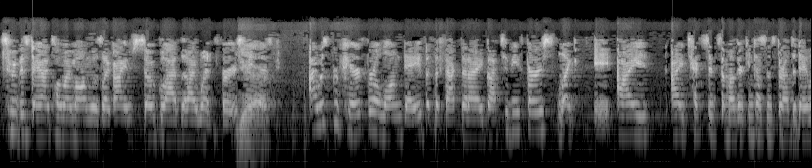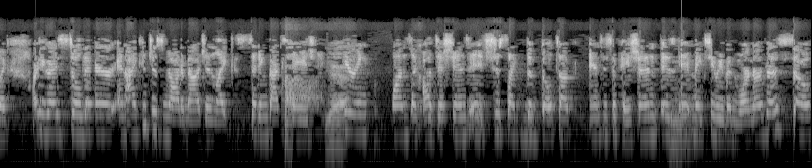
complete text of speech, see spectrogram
to this day I told my mom was like I am so glad that I went first yeah. because I was prepared for a long day, but the fact that I got to be first, like it, I I texted some other contestants throughout the day, like, "Are you guys still there?" And I could just not imagine like sitting backstage, yeah. hearing ones like auditions. It's just like the built up anticipation is mm. it makes you even more nervous. So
